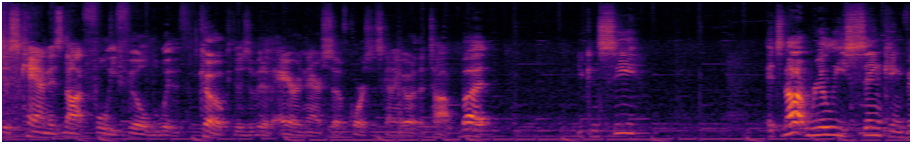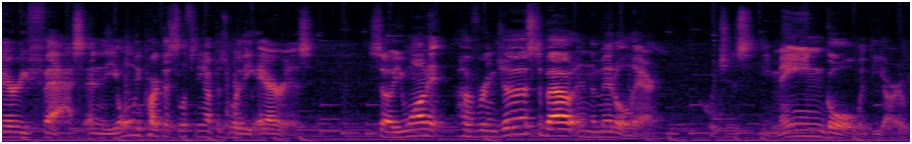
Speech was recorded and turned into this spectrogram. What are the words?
this can is not fully filled with Coke. There's a bit of air in there, so of course it's going to go to the top. But you can see it's not really sinking very fast, and the only part that's lifting up is where the air is. So you want it hovering just about in the middle there, which is the main goal with the ROV.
